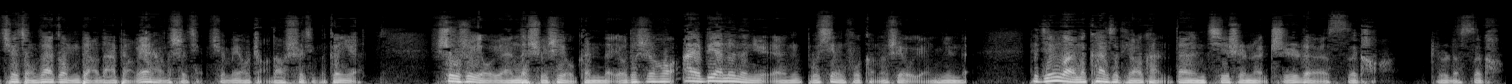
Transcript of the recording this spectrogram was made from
却总在跟我们表达表面上的事情，却没有找到事情的根源。树是有缘的，水是有根的。有的时候，爱辩论的女人不幸福，可能是有原因的。这尽管呢看似调侃，但其实呢值得思考，值得思考。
